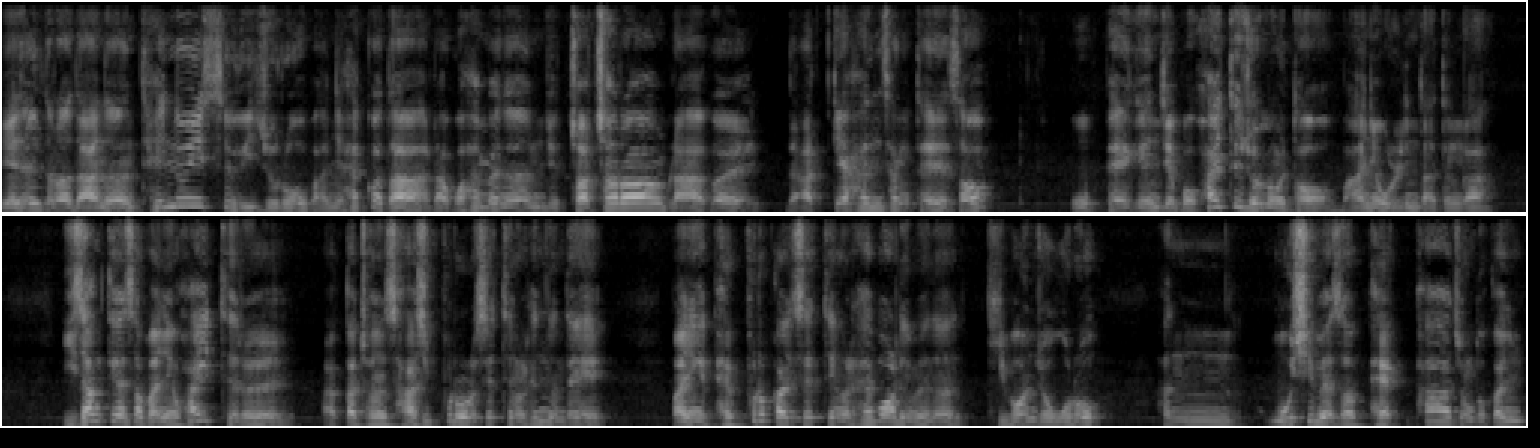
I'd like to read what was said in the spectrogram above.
예를 들어 나는 테누이스 위주로 많이 할 거다 라고 하면은 이제 저처럼 락을 낮게 한 상태에서 오펙에 이제 뭐 화이트 조명을 더 많이 올린다든가 이 상태에서 만약에 화이트를 아까 저는 40%로 세팅을 했는데 만약에 100%까지 세팅을 해버리면은 기본적으로 한 50에서 100파 정도까지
